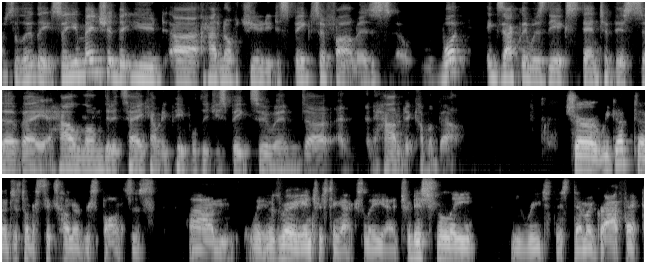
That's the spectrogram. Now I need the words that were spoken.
Absolutely. So you mentioned that you'd uh, had an opportunity to speak to farmers. What exactly was the extent of this survey? How long did it take? How many people did you speak to, and uh, and, and how did it come about? Sure, we got uh, just over 600 responses. Um, it was very interesting, actually. Uh, traditionally, you reach this demographic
